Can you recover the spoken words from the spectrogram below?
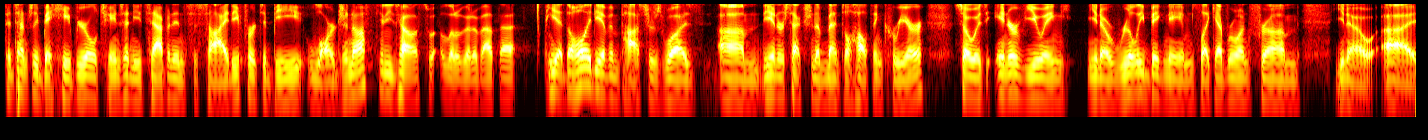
potentially behavioral change that needs to happen in society for it to be large enough. Can you tell us a little bit about that? Yeah, the whole idea of imposters was um, the intersection of mental health and career. So it was interviewing, you know, really big names like everyone from, you know, uh,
